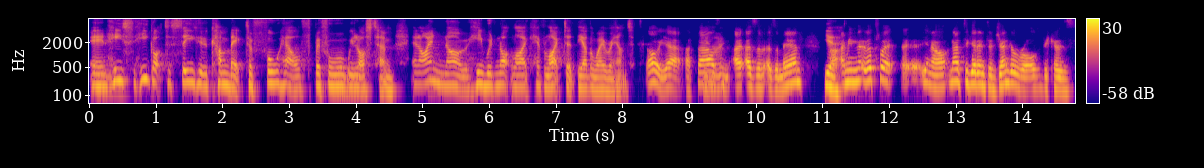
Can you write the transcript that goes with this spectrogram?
and mm. he's he got to see her come back to full health before we mm. lost him, and I mm. know he would not like have liked it the other way around. Oh yeah, a thousand. You know? I, as a as a man yeah. Uh, I mean, that's what, uh, you know, not to get into gender roles because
